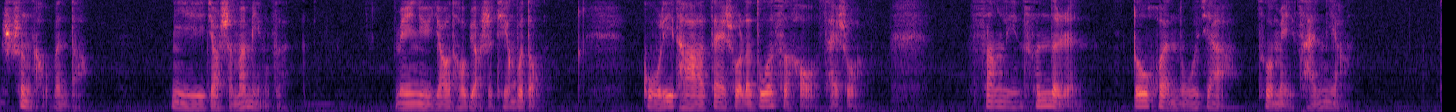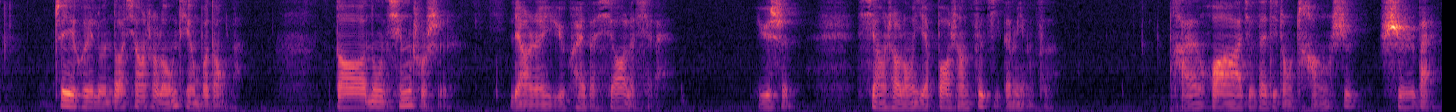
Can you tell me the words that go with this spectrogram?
顺口问道：“你叫什么名字？”美女摇头表示听不懂，鼓励他再说了多次后才说：“桑林村的人都唤奴家做美残娘。”这回轮到项少龙听不懂了。到弄清楚时，两人愉快的笑了起来。于是，项少龙也报上自己的名字。谈话就在这种尝试、失败、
